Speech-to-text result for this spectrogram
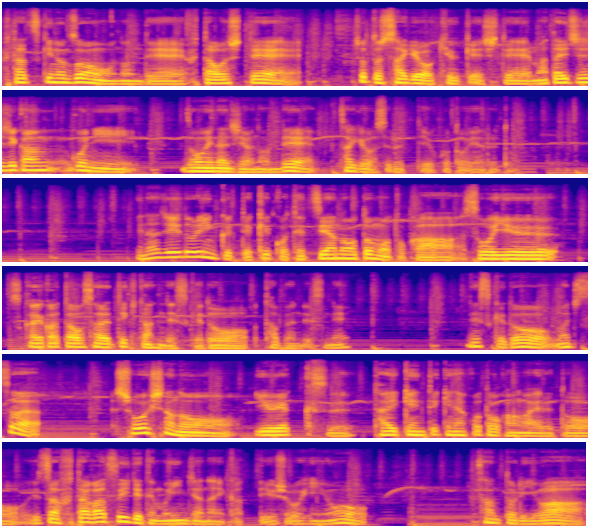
蓋付きのゾーンを飲んで蓋をしてちょっと作業を休憩してまた1時間後にゾーンエナジーを飲んで作業をするっていうことをやると。エナジードリンクって結構徹夜のお供とかそういう使い方をされてきたんですけど多分ですねですけど、まあ、実は消費者の UX 体験的なことを考えると実は蓋がついててもいいんじゃないかっていう商品をサントリーは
